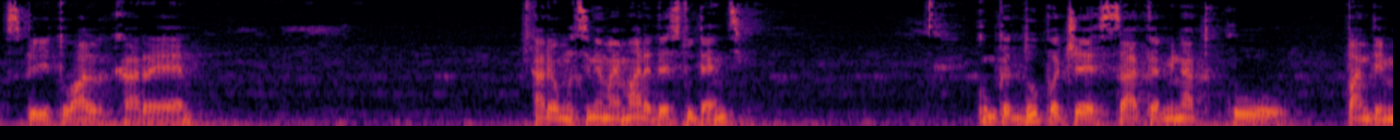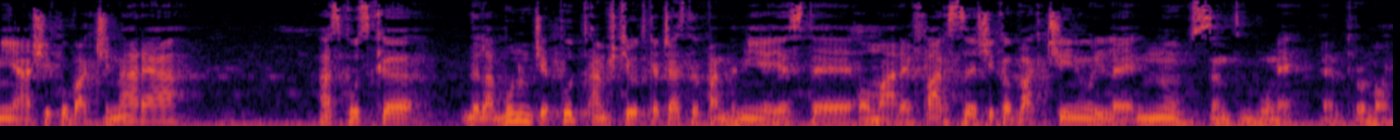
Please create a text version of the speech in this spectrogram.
spiritual care are o mulțime mai mare de studenți, cum că după ce s-a terminat cu pandemia și cu vaccinarea, a spus că de la bun început am știut că această pandemie este o mare farsă și că vaccinurile nu sunt bune pentru noi.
